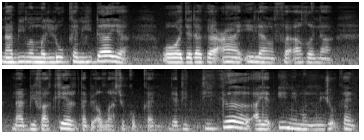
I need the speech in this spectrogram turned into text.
Nabi memerlukan hidayah. Wa wajadaka ailan fa'aghna. Nabi fakir tapi Allah cukupkan. Jadi tiga ayat ini menunjukkan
